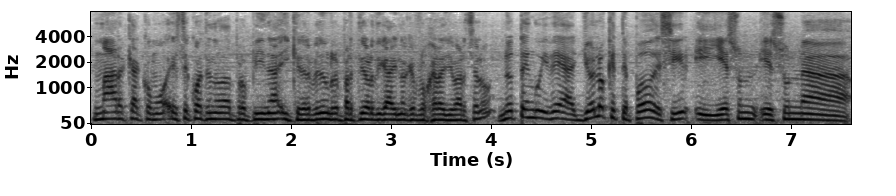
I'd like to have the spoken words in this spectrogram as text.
marca como este cuate no da propina y que de repente un repartidor diga, ay, no, que flojera llevárselo. No tengo idea. Yo lo que te puedo decir, y es, un, es una,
